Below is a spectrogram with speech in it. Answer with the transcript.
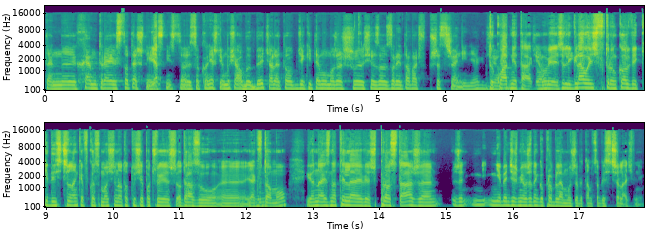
ten chemtrails to też nie yep. jest nic, co, co, koniecznie musiałoby być, ale to dzięki temu możesz się zorientować w przestrzeni, nie? Gdzie Dokładnie on, tak. Mówię, jeżeli grałeś w którąkolwiek kiedyś strzelankę w kosmosie, no to tu się poczujesz od razu e, jak w mhm. domu i ona jest na tyle, wiesz, prosta, że, że nie będziesz miał żadnego problemu, żeby tam sobie strzelać w nim.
